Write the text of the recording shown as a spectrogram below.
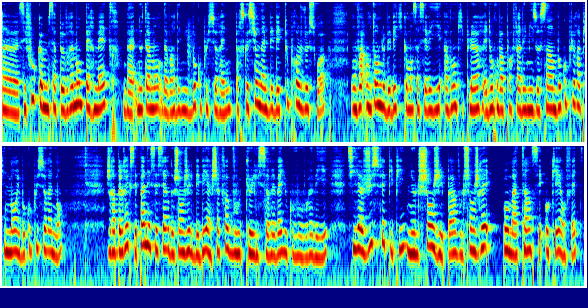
euh, c'est fou comme ça peut vraiment permettre, bah, notamment d'avoir des nuits beaucoup plus sereines, parce que si on a le bébé tout proche de soi, on va entendre le bébé qui commence à s'éveiller avant qu'il pleure et donc on va pouvoir faire des mises au sein beaucoup plus rapidement et beaucoup plus sereinement. Je rappellerai que c'est pas nécessaire de changer le bébé à chaque fois qu'il se réveille ou que vous vous réveillez. S'il a juste fait pipi, ne le changez pas, vous le changerez au matin, c'est ok en fait.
